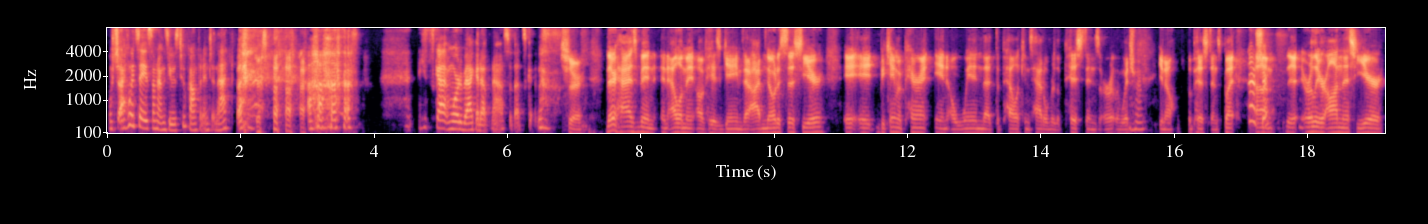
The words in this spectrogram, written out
which I would say sometimes he was too confident in that, but uh, he's got more to back it up now, so that's good. Sure. There has been an element of his game that I've noticed this year. It, it became apparent in a win that the Pelicans had over the Pistons, early, which, Mhm. you know, the Pistons. But Oh, sure. um, the, earlier on this year,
